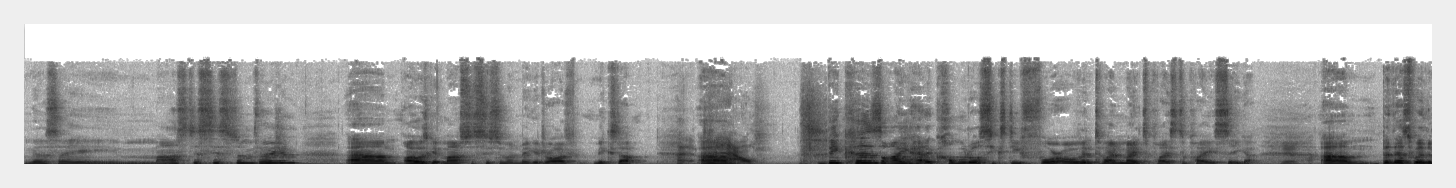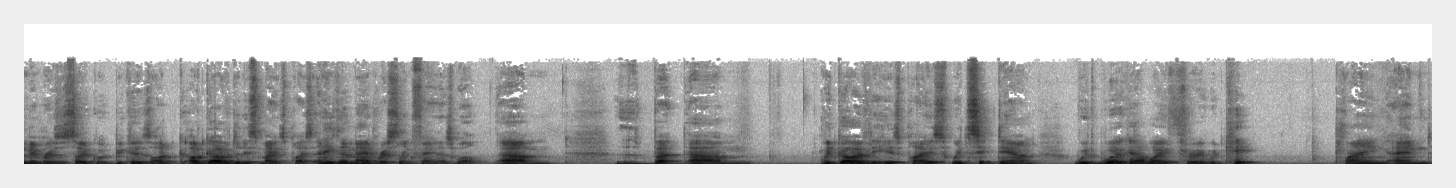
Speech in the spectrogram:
I'm going to say Master System version. Um, I always get Master System and Mega Drive mixed up Um, How? because I had a Commodore 64. I went to my mate's place to play Sega. Yeah. Um, but that's where the memories are so good because I'd, I'd go over to this mate's place, and he's a mad wrestling fan as well. Um, but um, we'd go over to his place, we'd sit down, we'd work our way through, we'd keep playing, and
